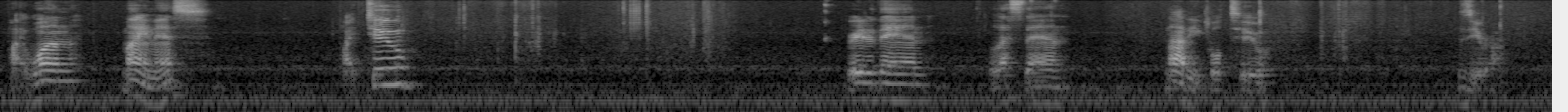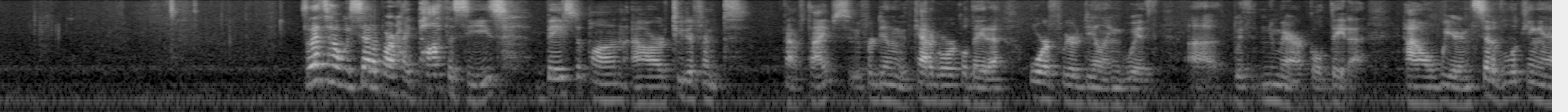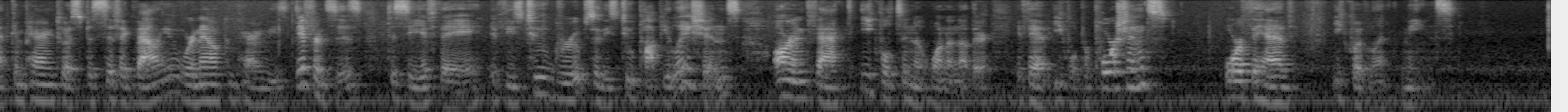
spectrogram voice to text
pi 1 minus pi 2 greater than, less than, not equal to zero. So that's how we set up our hypotheses based upon our two different kind of types, if we're dealing with categorical data or if we're dealing with, uh, with numerical data. How we are, instead of looking at comparing to a specific value, we're now comparing these differences to see if they, if these two groups or these two populations are in fact equal to one another. If they have equal proportions or if they have equivalent means.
